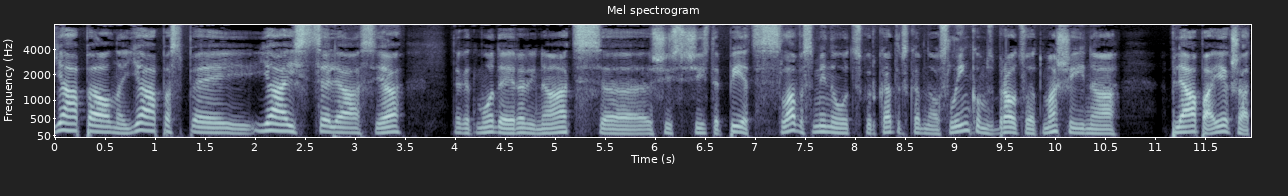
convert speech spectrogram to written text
jāpelna, jāpaspēj, jāizceļās, ja. Tagad modē ir arī nācis šis, šīs piecas slavas minūtes, kur katrs, kam nav slinkums, braucot mašīnā, pļāpā iekšā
